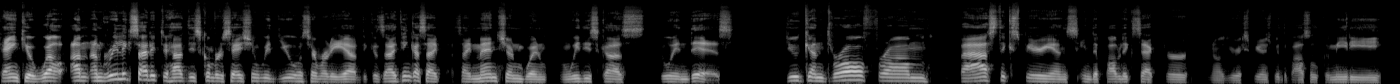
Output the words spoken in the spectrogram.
Thank you. Well, I'm, I'm really excited to have this conversation with you, Jose Maria, because I think, as I, as I mentioned when, when we discussed doing this, you can draw from vast experience in the public sector, you know, your experience with the Basel Committee,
